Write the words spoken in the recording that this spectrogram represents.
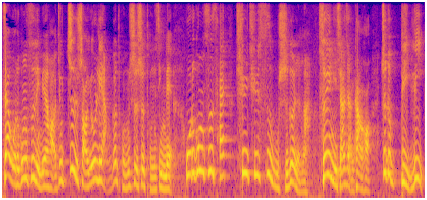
在我的公司里面，哈，就至少有两个同事是同性恋。我的公司才区区四五十个人啊，所以你想想看，哈，这个比例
